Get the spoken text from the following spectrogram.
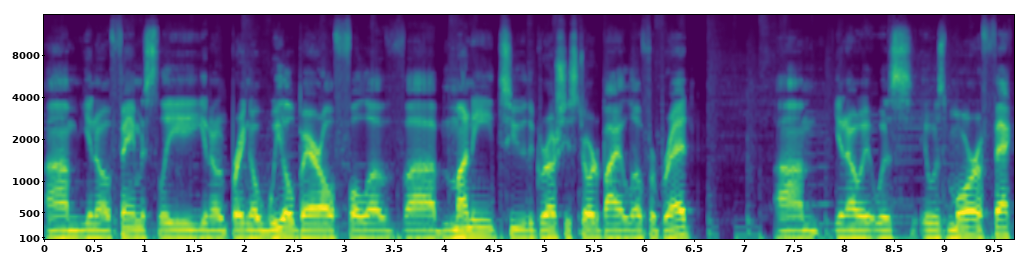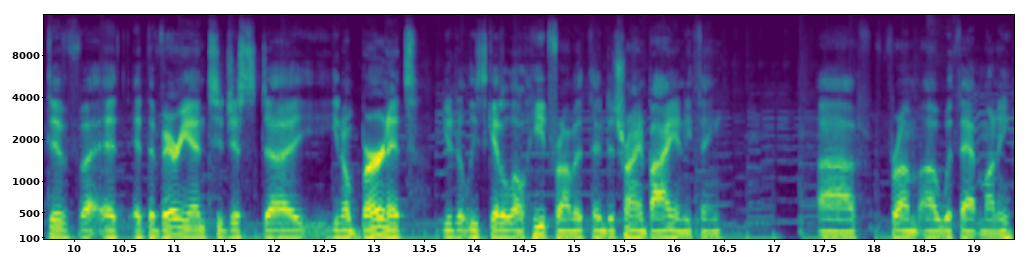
Um, you know, famously, you know, bring a wheelbarrow full of uh, money to the grocery store to buy a loaf of bread. Um, you know, it was it was more effective uh, at, at the very end to just uh, you know burn it. You'd at least get a little heat from it than to try and buy anything uh, from uh, with that money.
